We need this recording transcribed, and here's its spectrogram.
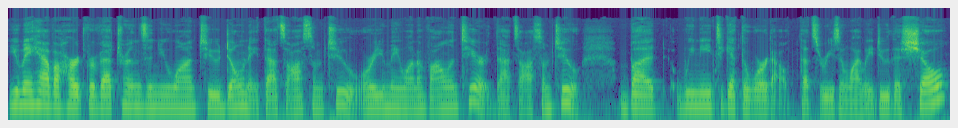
You may have a heart for veterans and you want to donate, that's awesome too. Or you may want to volunteer, that's awesome too. But we need to get the word out. That's the reason why we do this show.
